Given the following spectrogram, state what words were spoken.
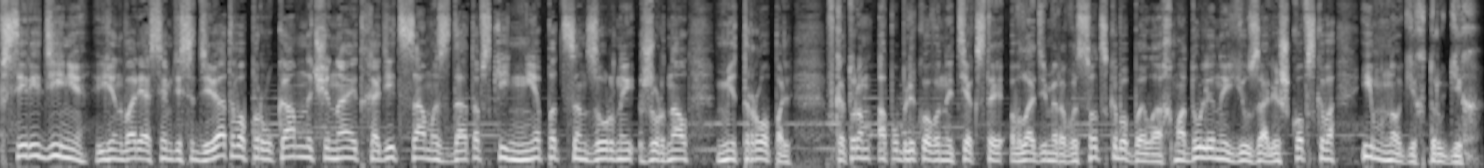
в середине января 79-го по рукам начинает ходить сам издатовский неподцензурный журнал «Метрополь», в котором опубликованы тексты Владимира Высоцкого, Беллы Ахмадулиной, Юза Лешковского и многих других.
